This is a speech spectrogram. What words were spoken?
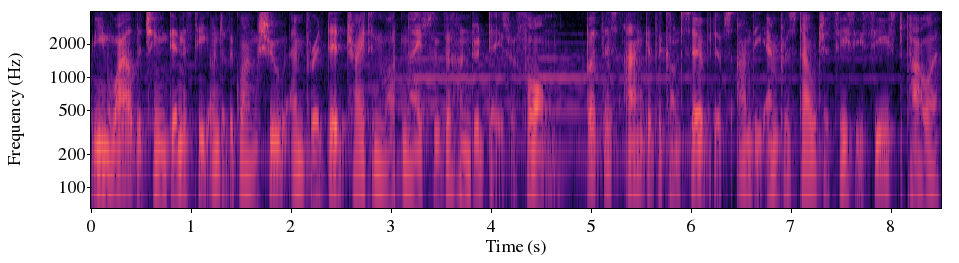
Meanwhile, the Qing dynasty under the Guangxu emperor did try to modernize through the Hundred Days Reform, but this angered the conservatives and the Empress Dowager Cixi seized power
